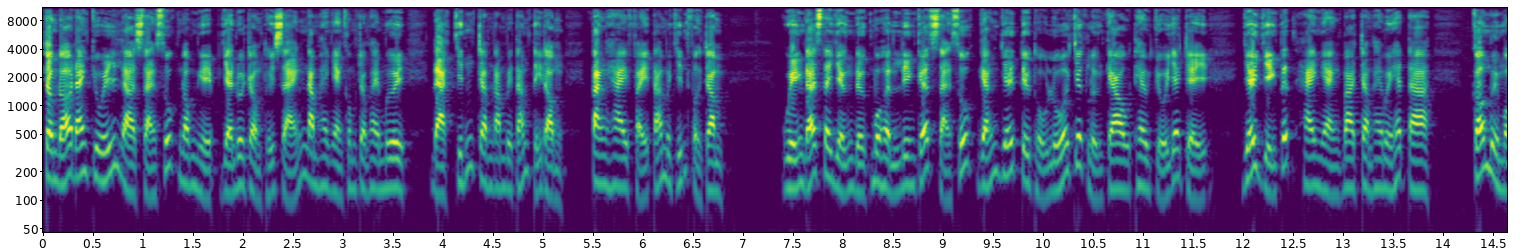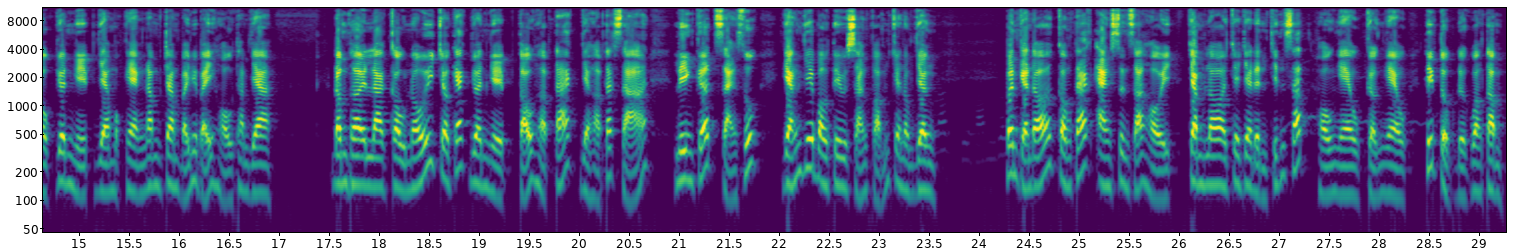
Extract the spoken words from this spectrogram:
Trong đó đáng chú ý là sản xuất nông nghiệp và nuôi trồng thủy sản năm 2020 đạt 958 tỷ đồng, tăng 2,89%. Huyện đã xây dựng được mô hình liên kết sản xuất gắn với tiêu thụ lúa chất lượng cao theo chuỗi giá trị với diện tích 2.320 ha, có 11 doanh nghiệp và 1.577 hộ tham gia. Đồng thời là cầu nối cho các doanh nghiệp, tổ hợp tác và hợp tác xã liên kết sản xuất gắn với bao tiêu sản phẩm cho nông dân. Bên cạnh đó, công tác an sinh xã hội, chăm lo cho gia đình chính sách, hộ nghèo, cận nghèo tiếp tục được quan tâm.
